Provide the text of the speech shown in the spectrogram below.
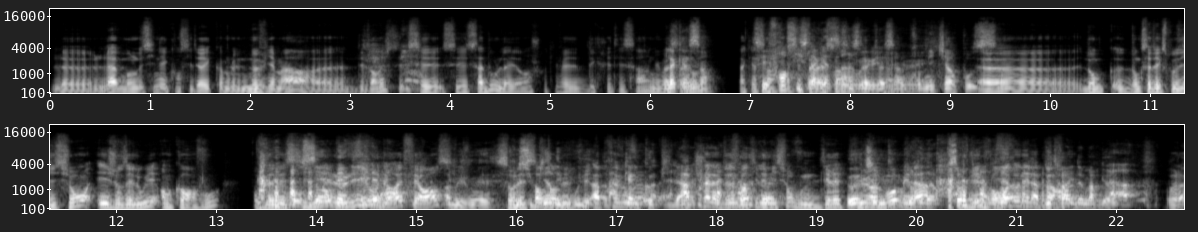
le- la bande dessinée est considérée comme le 9e art. euh, désormais, C'est- c'est c'est Sadoul d'ailleurs, non je crois qu'il avait décrété ça. Lacassin. Lacassin, C'est Francis Lacassin, Francis oui, oui, le premier qui impose ça. Euh, donc, donc cette exposition et José Louis, encore vous, vous avez signé le livre de référence Ah, mais je me, je sur les suis 100 bien ans de débrouillé. Dupuis. Après, Ah, vous- quel copinage. Après la deuxième partie de l'émission, vous ne direz plus un mot, mais là, je suis obligé de vous redonner la Du travail parole. de Marguerite. Voilà.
